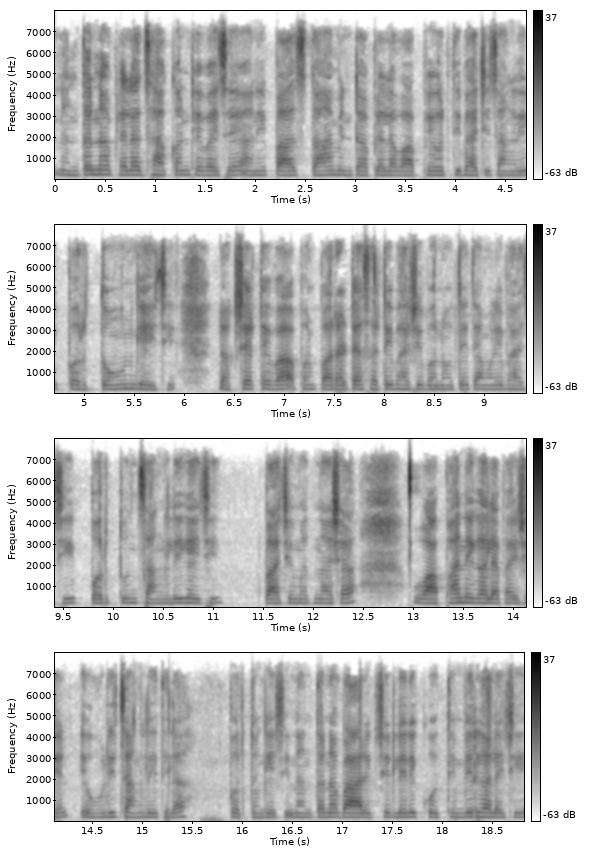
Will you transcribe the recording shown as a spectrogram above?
नंतरनं आपल्याला झाकण ठेवायचं आहे आणि पाच दहा मिनटं आपल्याला वाफेवरती भाजी चांगली परतवून घ्यायची. लक्षात ठेवा आपण पराठ्यासाठी भाजी बनवते त्यामुळे भाजी परतून चांगली घ्यायची. भाजीमधनं अशा वाफा निघाल्या पाहिजे एवढी चांगली तिला परतून घ्यायची. नंतरनं बारीक चिरलेली कोथिंबीर घालायची.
